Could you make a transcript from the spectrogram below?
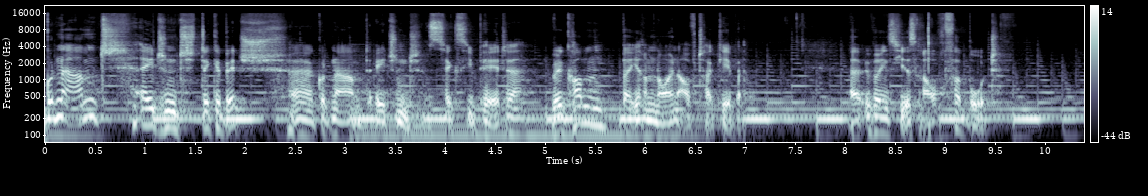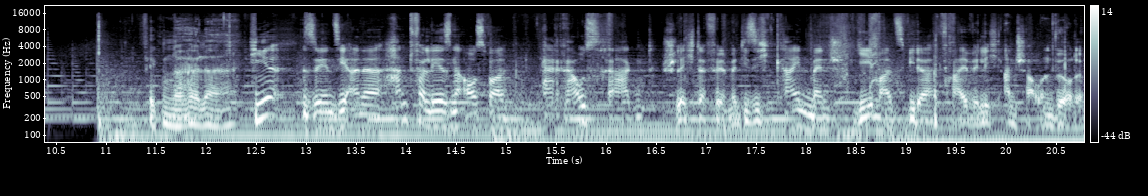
Guten Abend, Agent Dicke Bitch. Äh, guten Abend, Agent Sexy Peter. Willkommen bei Ihrem neuen Auftraggeber. Äh, übrigens, hier ist Rauchverbot. Fickende Hölle. Hier sehen Sie eine handverlesene Auswahl herausragend schlechter Filme, die sich kein Mensch jemals wieder freiwillig anschauen würde.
